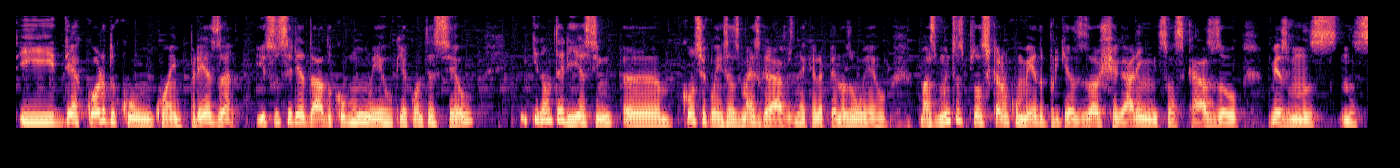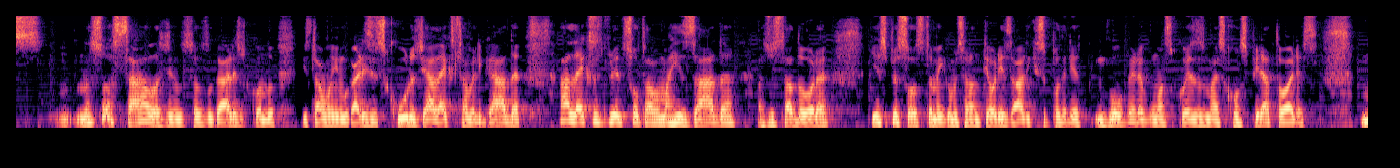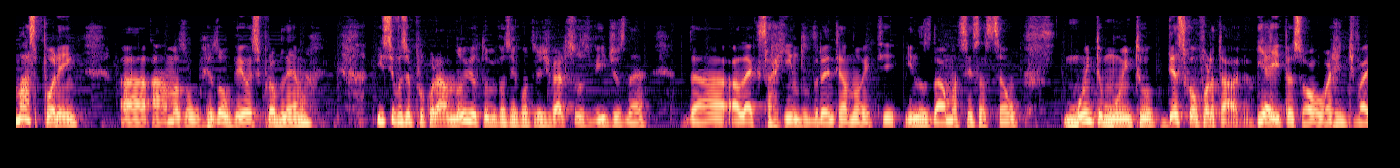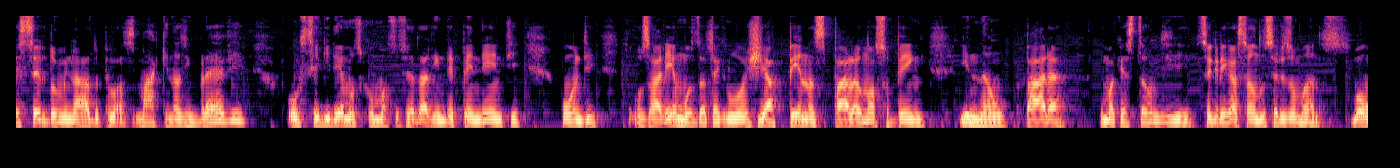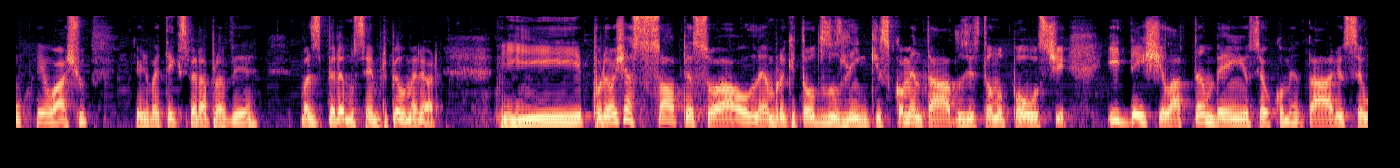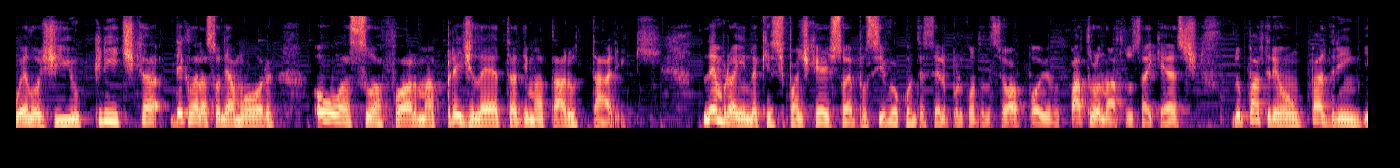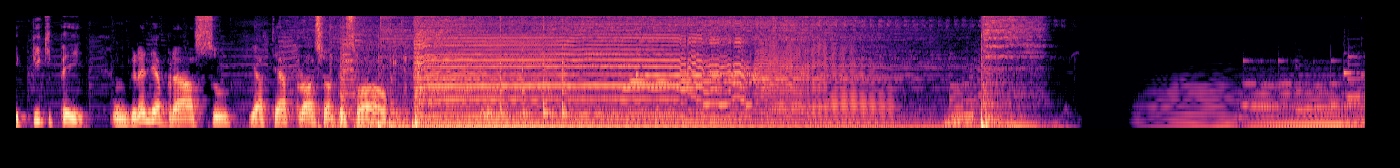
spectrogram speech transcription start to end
E de acordo com, com a empresa, isso seria dado como um erro que aconteceu e que não teria, assim, uh, consequências mais graves, né? Que era apenas um erro. Mas muitas pessoas ficaram com medo, porque às vezes ao chegarem em suas casas, ou mesmo nos, nos, nas suas salas, nos seus lugares, quando estavam em lugares escuros e a Alexa estava ligada, a Alexa simplesmente soltava uma risada assustadora e as pessoas também começaram a teorizar que isso poderia envolver algumas coisas mais conspiratórias. Mas, porém, a Amazon resolveu esse problema e se você procurar no YouTube, você encontra diversos vídeos, né, da Alexa rindo durante a noite e nos dá uma sensação muito, muito desconfortável. E aí, pessoal, a gente vai ser dominado pelas máquinas em breve? Ou seguiremos como uma sociedade independente, onde usaremos da tecnologia apenas para o nosso bem e não para uma questão de segregação dos seres humanos? Bom, eu acho que a gente vai ter que esperar para ver, mas esperamos sempre pelo melhor. E por hoje é só, pessoal. Lembro que todos os links comentados estão no post e deixe lá também o seu comentário, seu elogio, crítica, declaração de amor ou a sua forma predileta de matar o Tarek. Lembro ainda que este podcast só é possível acontecer por conta do seu apoio no patronato do SciCast, no Patreon, Padrim e PicPay. Um grande abraço e até a próxima, pessoal!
